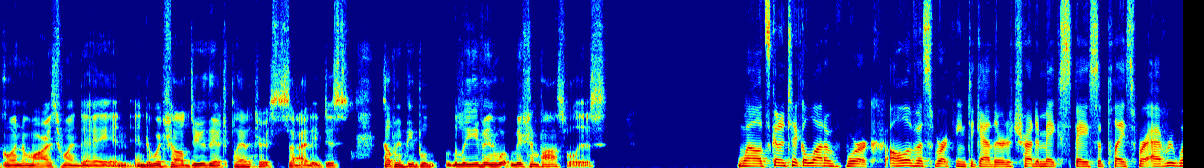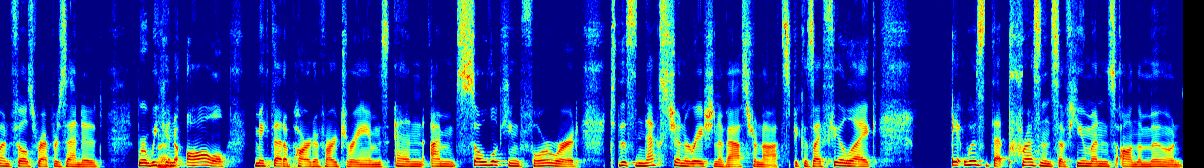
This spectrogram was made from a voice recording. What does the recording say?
going to Mars one day and, and to what y'all do there to Planetary Society, just helping people believe in what Mission Possible is. Well, it's going to take a lot of work, all of us working together to try to make space a place where everyone feels represented, where we right. can all make that a part of our dreams. And I'm so looking forward to this next generation of astronauts because I feel like it was that presence of humans on the moon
